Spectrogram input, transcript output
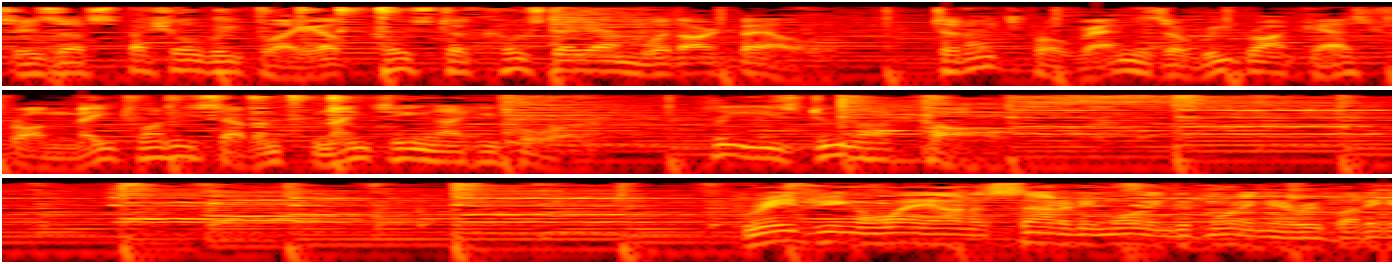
This is a special replay of Coast to Coast AM with Art Bell. Tonight's program is a rebroadcast from May 27, 1994. Please do not call. Raging away on a Saturday morning. Good morning, everybody.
